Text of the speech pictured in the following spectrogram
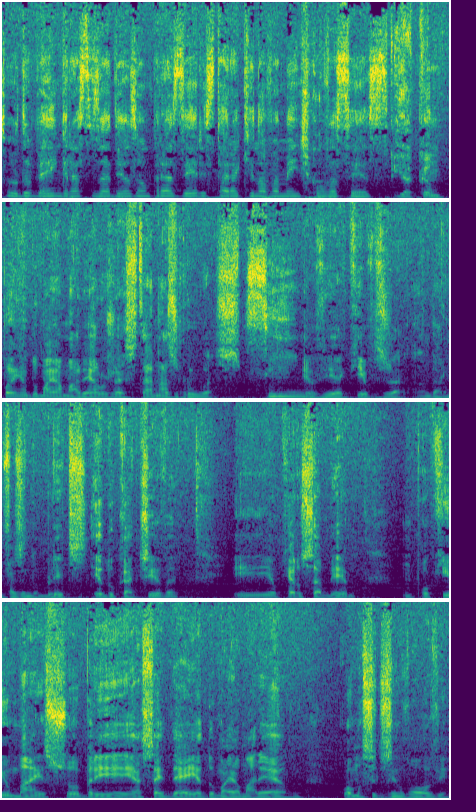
Tudo bem, graças a Deus. É um prazer estar aqui novamente com vocês. E a campanha do Maio Amarelo já está nas ruas. Sim. Eu vi aqui, vocês já andaram fazendo blitz educativa e eu quero saber um pouquinho mais sobre essa ideia do Maio Amarelo, como se desenvolve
